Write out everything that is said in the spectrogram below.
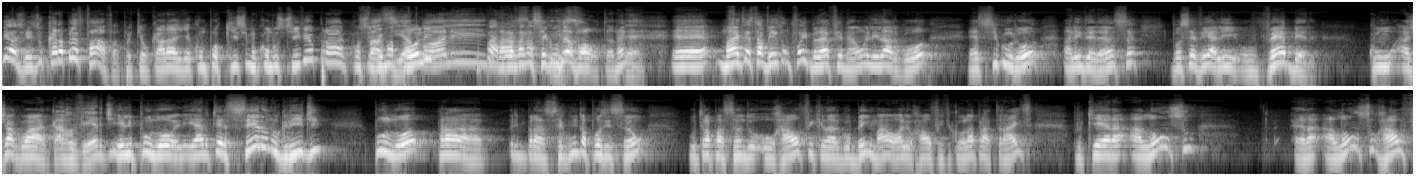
E às vezes o cara blefava, porque o cara ia com pouquíssimo combustível para conseguir Fazia uma pole, pole e parava depois- na segunda isso. volta, né? É, mas dessa vez não foi blefe, não. Ele largou, é, segurou a liderança. Você vê ali o Weber com a Jaguar. Carro verde. Ele pulou, ele era o terceiro no grid, pulou para a segunda posição, ultrapassando o Ralph, que largou bem mal. Olha, o Ralph ficou lá para trás, porque era Alonso, era Alonso, Ralph,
